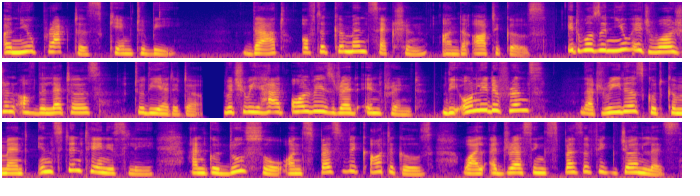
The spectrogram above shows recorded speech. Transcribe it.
a new practice came to be that of the comment section under articles. It was a new age version of the letters to the editor, which we had always read in print. The only difference? That readers could comment instantaneously and could do so on specific articles while addressing specific journalists.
